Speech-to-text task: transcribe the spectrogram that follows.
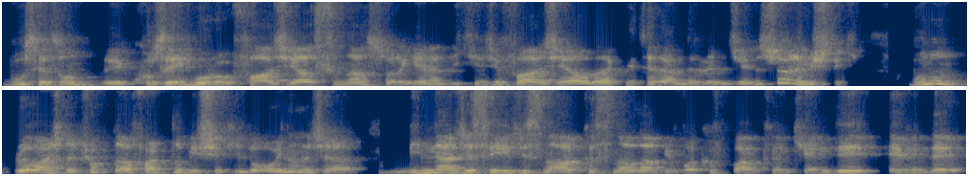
bu sezon e, Kuzey Boru faciasından sonra gelen ikinci facia olarak nitelendirilebileceğini söylemiştik. Bunun rövanşta çok daha farklı bir şekilde oynanacağı, binlerce seyircisini arkasına alan bir Vakıfbank'ın kendi evinde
